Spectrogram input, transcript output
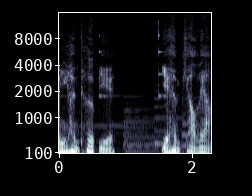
你很特别，也很漂亮。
